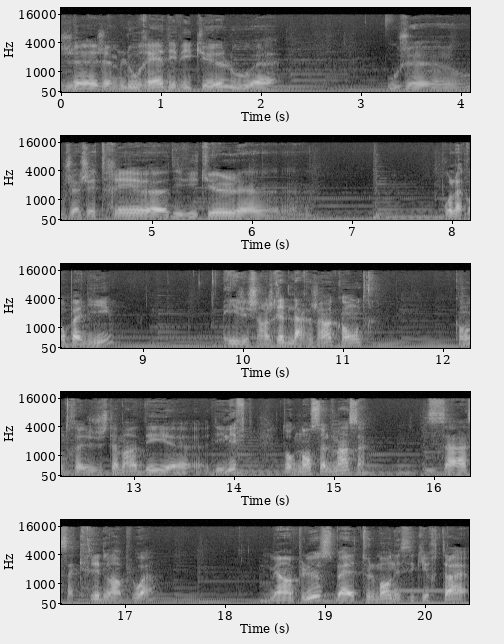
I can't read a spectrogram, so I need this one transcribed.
je, me louerais des véhicules ou, euh, ou, j'achèterais des véhicules pour la compagnie et j'échangerais de l'argent contre, contre justement des, des lifts. Donc non seulement ça, ça, ça crée de l'emploi, mais en plus, ben, tout le monde est sécuritaire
